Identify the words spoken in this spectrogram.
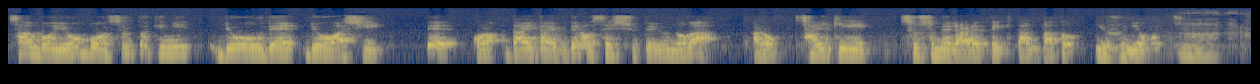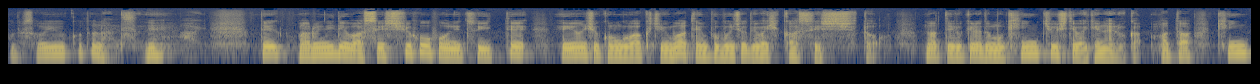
3本4本するときに両腕両足でこの大腿部での接種というのがあの最近進められてきたんだというふうに思います。あなるほど。そういうことなんですね。はい、で丸2では接種方法について4種混合ワクチンは添付文書では非化接種となっているけれども緊急してはいけないのか。また緊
